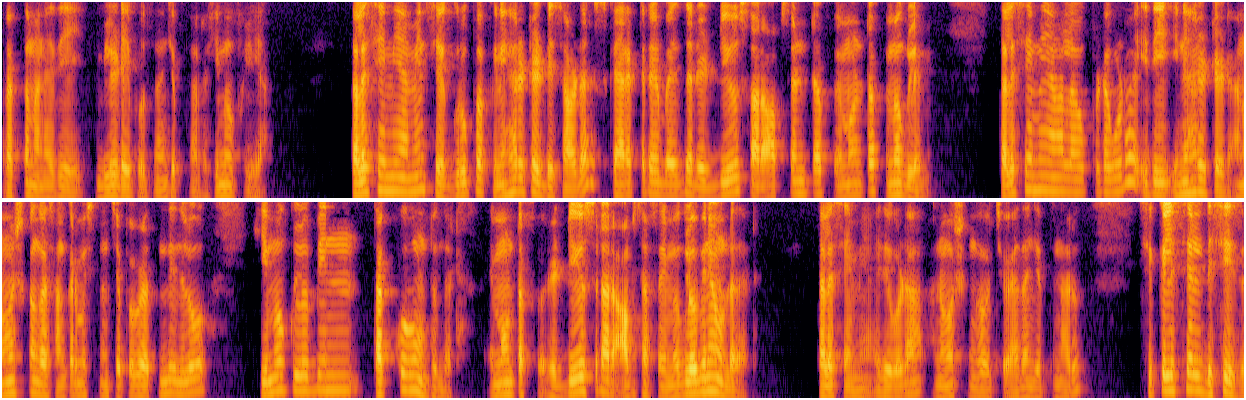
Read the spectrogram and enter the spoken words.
రక్తం అనేది బ్లీడ్ అయిపోతుందని చెప్తున్నారు. Haemophilia thalassaemia means a group of inherited disorders characterize by the reduce or absent of amount of haemoglobin thalassaemia లోపల కూడా ఇది ఇన్హెరిటెడ్ అనువంశికంగా సంక్రమిస్తుందని చెప్పబడుతుంది. ఇందులో హిమోగ్లోబిన్ తక్కువ ఉంటుందట. Amount of reduced or absent హిమోగ్లోబినే ఉండదట. తలసేమియా ఇది కూడా అనవసరంగా వచ్చే వ్యాధి అని చెప్తున్నారు. సికిల్ సెల్ డిసీజ్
